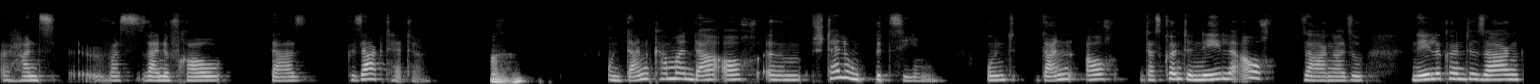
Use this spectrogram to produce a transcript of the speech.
Hans, äh, was seine Frau da gesagt hätte. Mhm. Und dann kann man da auch ähm, Stellung beziehen. Und dann auch, das könnte Nele auch sagen. Also Nele könnte sagen,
